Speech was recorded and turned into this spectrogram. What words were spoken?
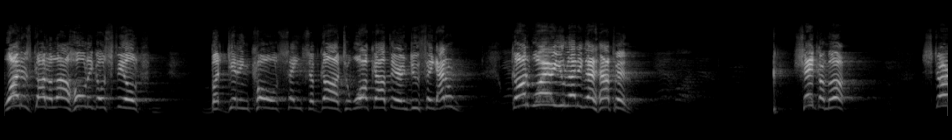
Why does God allow Holy Ghost filled but getting cold saints of God to walk out there and do things? I don't. God, why are you letting that happen? Shake them up. Stir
